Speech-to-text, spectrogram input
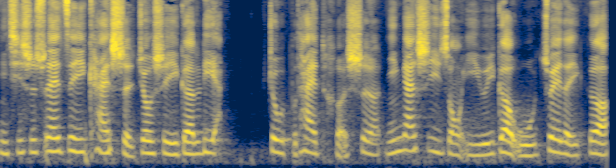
你其实在这一开始就是一个恋就不太合适了，你应该是一种以一个无罪的一个。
